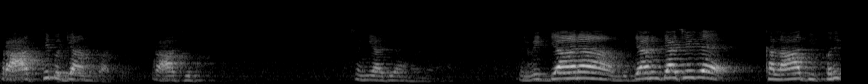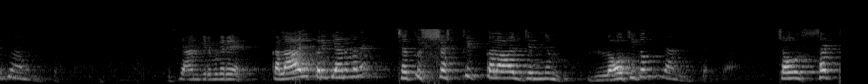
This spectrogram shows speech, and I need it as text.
प्राथिप ज्ञान कहते प्राथिप। संज्ञा ज्ञान विज्ञान विज्ञान क्या चीज़ है? कलादि परिज्ञान ज्ञान की करें कलादि परिज्ञान मैंने चतुष्टी कलाजन्यम, लौकिकम ज्ञान चौसठ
